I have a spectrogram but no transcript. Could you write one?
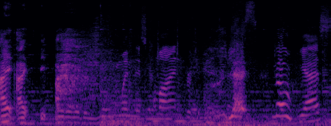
I I. You can win this. Come on. Yes. No. Yes.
